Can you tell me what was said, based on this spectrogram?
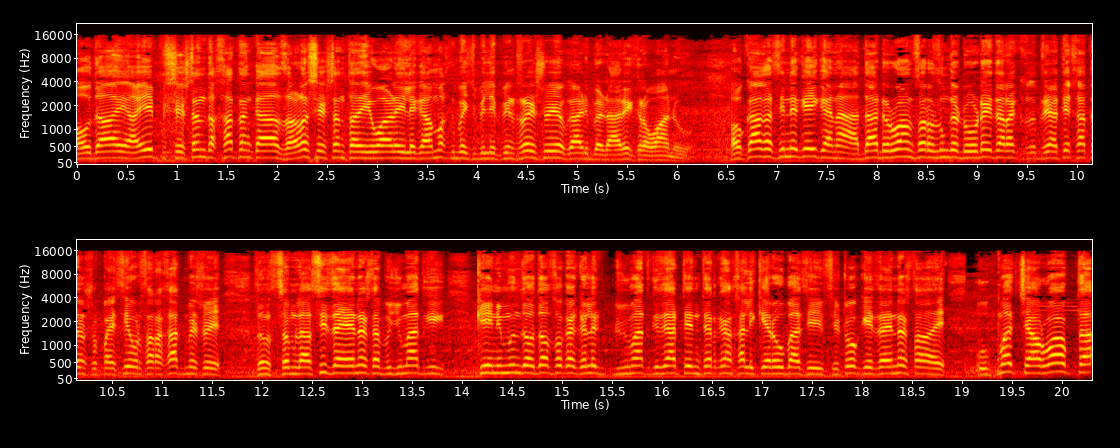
او دا ایپ سیشن د ختم کا زړه سیشن ته یې واړی لګا مخ به چې بلې پینټرې شوې او ګاډي به ډایرک روانو او کاغه سینه کوي کنه دا ډروان سره زموږ ډوډۍ درک زیاتې ختم شو پیسې ور سره ختم شوې زم سملاسي ځای نشته په جمعات کې کې نیمونځ او داسو کا ګلک جمعات کې زیات ټین تر کان خلک یې روباسي سټو کې ځای نشته حکومت چارواکو ته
